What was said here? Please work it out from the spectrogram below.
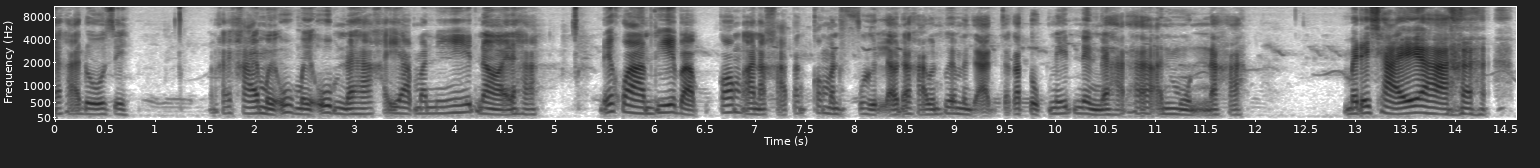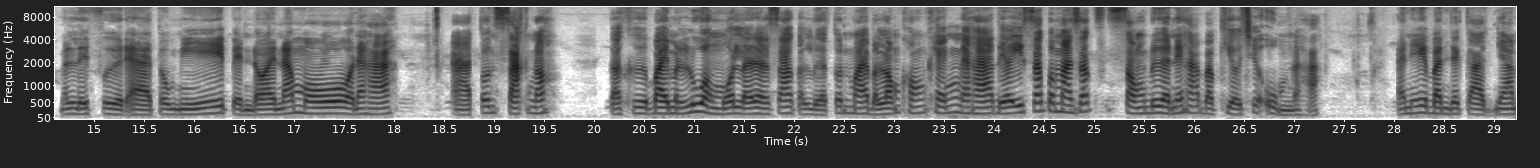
นะคะ ดูสิ มันคล้ายๆเหมยอุ้มเหมยอุ้มนะคะ ขยับมานิดหน่อยนะคะด้วยความที่แบบกล้องอะนะคะ ตั้งกล้องมันฝืดแล้วนะคะเพื่อนๆมันจะอาจจะกระตุกนิดหนึ่งนะคะ ถ้าอันหมุนนะคะ ไม่ได้ใช้อะมันเลยฝืดอ่าตรงนี้เป็นดอยน้ำโมนะคะ อ่าต้นซักเนาะก็คือใบมันร่วงหมดแล้วแต่เศร้าก็เหลือต้นไม้แบบร้องคองแข็งนะคะ เดี๋ยวอีกสักประมาณสักสองเดือนนี่ค่ะแบบเขียวเชื่ออุ่มนะคะ อันนี้บรรยากาศยาม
